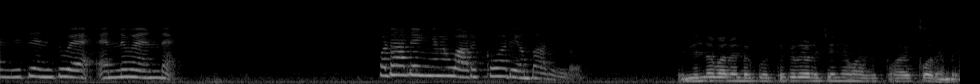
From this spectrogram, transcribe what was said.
എനിക്ക് എന്നെ വേണ്ടേ? ഒരാളെ ഇങ്ങനെ പറയാൻ പാടുണ്ടോ പിന്നെന്താ പറയണ്ടേ? കുത്തക്കളി കളിച്ചു കഴിഞ്ഞാൽ വഴക്ക് പറയണ്ടേ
